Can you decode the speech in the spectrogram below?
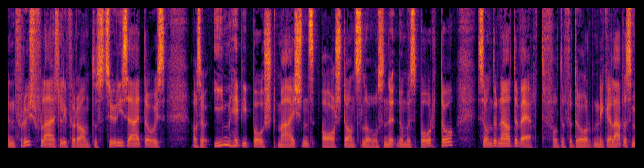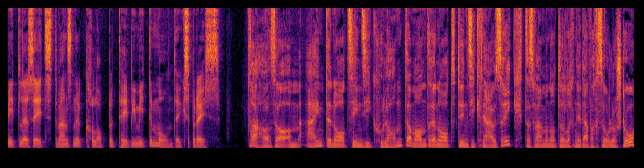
Ein Frischfleischlieferant aus Zürich sagt uns, also ihm habe die Post meistens anstandslos nicht nur das Porto, sondern auch den Wert der verdorbenen Lebensmittel ersetzt, wenn es nicht geklappt habe mit dem Mondexpress. Ah, also am einen Ort sind sie kulant, am anderen Ort tun sie knauserig. Das wollen wir natürlich nicht einfach so stehen.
